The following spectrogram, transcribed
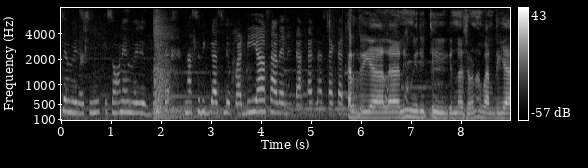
ਤੇ ਮੇਰੇ ਸੂਟ ਸੋਹਣੇ ਮੇਰੇ ਬੂਟ ਨਸ ਦੀ ਗੱਸ ਦੇ ਪਾਡੀ ਆ ਸਾਰੇ ਨੇ ਟਾਟਾ ਟਾਟਾ ਕਰ ਕਰਦੀ ਆ ਲੈ ਨਹੀਂ ਮੇਰੀ ਧੀ ਕਿੰਨਾ ਸੋਹਣਾ ਬਣਦੀ ਆ।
